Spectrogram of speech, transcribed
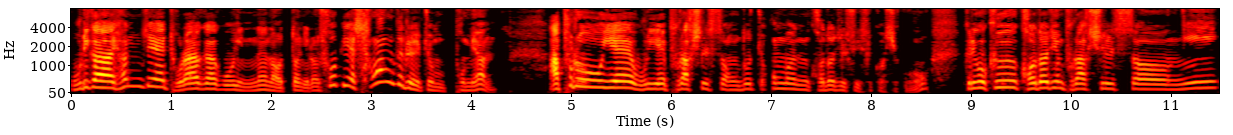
우리가 현재 돌아가고 있는 어떤 이런 소비의 상황들을 좀 보면 앞으로의 우리의 불확실성도 조금은 걷어질 수 있을 것이고, 그리고 그 걷어진 불확실성이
